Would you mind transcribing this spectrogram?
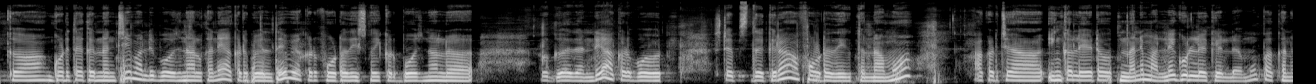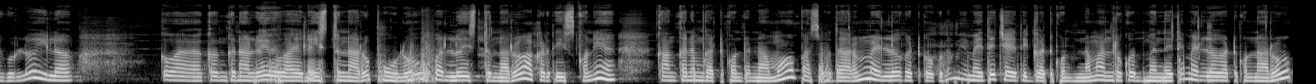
ఇక గుడి దగ్గర నుంచి మళ్ళీ భోజనాలు కానీ అక్కడికి వెళ్తే అక్కడ ఫోటో తీసుకుని ఇక్కడ భోజనాలు కదండి అక్కడ బో స్టెప్స్ దగ్గర ఫోటో దిగుతున్నాము. అక్కడ చా ఇంకా లేట్ అవుతుందని మళ్ళీ గుళ్ళోకి వెళ్ళాము. పక్కన గుళ్ళో ఇలా కంకణాలు ఇవి ఇస్తున్నారు. పూలు పళ్ళు ఇస్తున్నారు. అక్కడ తీసుకొని కంకణం కట్టుకుంటున్నాము. పసుపు దారం మెడలో కట్టుకోకుండా మేమైతే చేతికి కట్టుకుంటున్నాము. అందరూ కొంతమంది అయితే మెడలో కట్టుకున్నారు.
